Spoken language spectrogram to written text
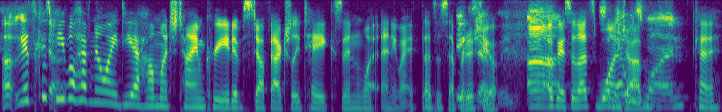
Uh, it's because Yeah. people have no idea how much time creative stuff actually takes and what. Anyway, that's a separate exactly. issue. Uh, Okay, so that's so one that job. one. Okay.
